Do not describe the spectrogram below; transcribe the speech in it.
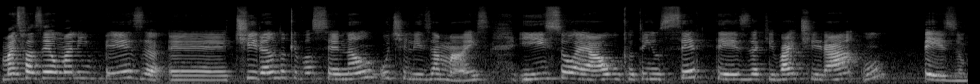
mas fazer uma limpeza é, tirando o que você não utiliza mais. E isso é algo que eu tenho certeza que vai tirar um peso.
